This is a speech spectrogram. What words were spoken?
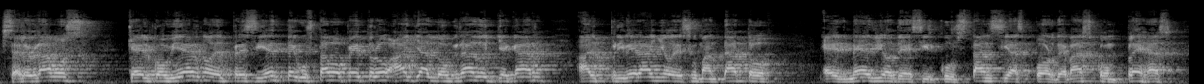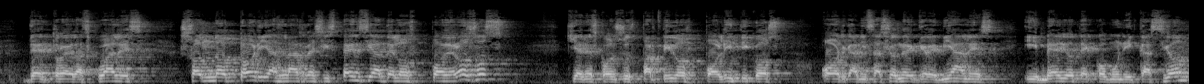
Celebramos que el gobierno del presidente Gustavo Petro haya logrado llegar al primer año de su mandato en medio de circunstancias por demás complejas, dentro de las cuales son notorias las resistencias de los poderosos, quienes con sus partidos políticos, organizaciones gremiales y medios de comunicación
